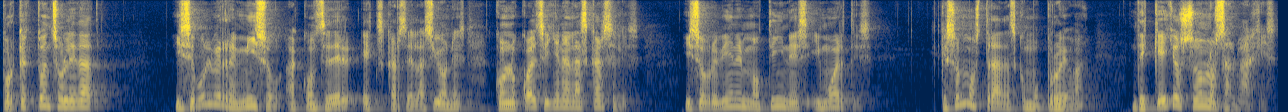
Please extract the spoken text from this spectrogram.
porque actúa en soledad y se vuelve remiso a conceder excarcelaciones, con lo cual se llenan las cárceles y sobrevienen motines y muertes, que son mostradas como prueba de que ellos son los salvajes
